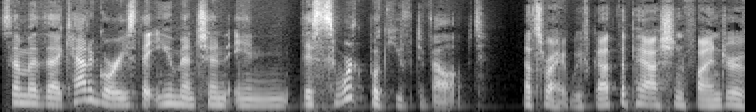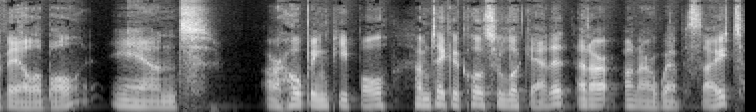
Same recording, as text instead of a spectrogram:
some of the categories that you mentioned in this workbook you've developed. That's right. We've got the Passion Finder available and are hoping people come take a closer look at it at our on our website.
